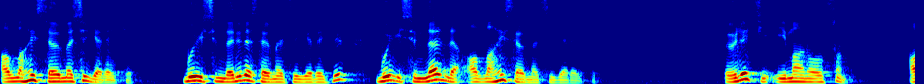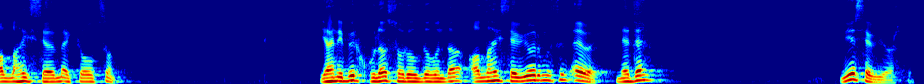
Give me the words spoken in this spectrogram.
Allah'ı sevmesi gerekir. Bu isimleri de sevmesi gerekir. Bu isimlerle Allah'ı sevmesi gerekir. Öyle ki iman olsun. Allah'ı sevmek olsun. Yani bir kula sorulduğunda Allah'ı seviyor musun? Evet. Neden? Niye seviyorsun?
